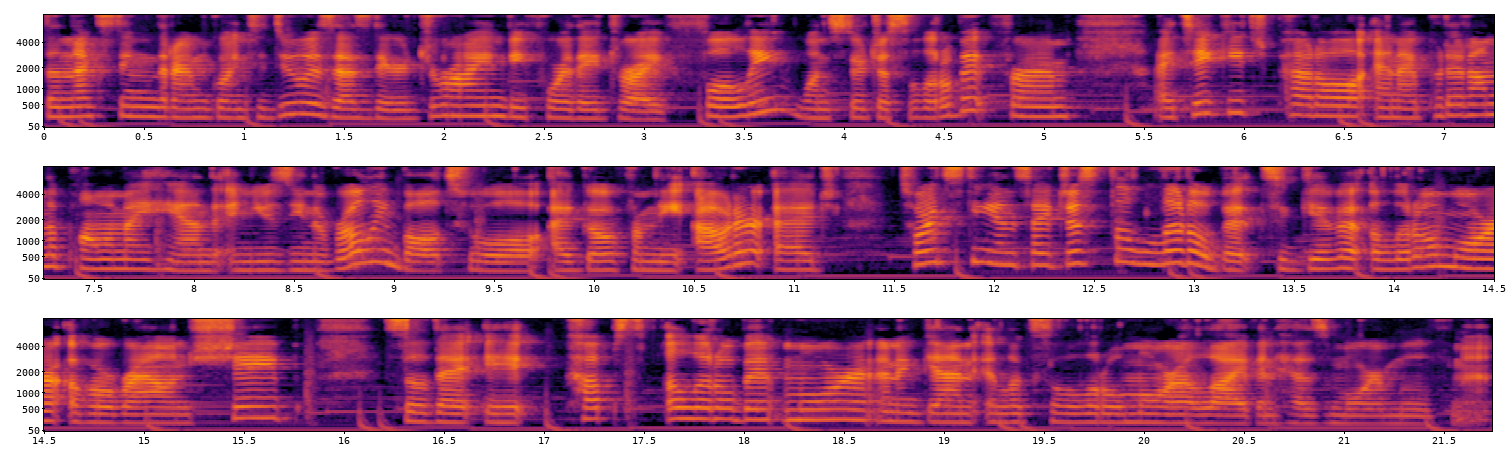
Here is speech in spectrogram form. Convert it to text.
the next thing that I'm going to do is as they're drying before they dry fully, once they're just a little bit firm, I take each petal and I put it on the palm of my hand and using the rolling ball tool, I go from the outer edge towards the inside just a little bit to give it a little more of a round shape so that it cups a little bit more and again it looks a little more alive and has more movement.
